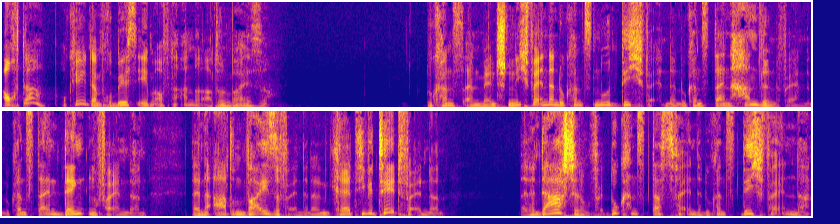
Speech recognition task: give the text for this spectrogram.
auch da, okay, dann probier es eben auf eine andere Art und Weise. Du kannst einen Menschen nicht verändern, du kannst nur dich verändern, du kannst dein Handeln verändern, du kannst dein Denken verändern, deine Art und Weise verändern, deine Kreativität verändern, deine Darstellung verändern. Du kannst das verändern, du kannst dich verändern.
